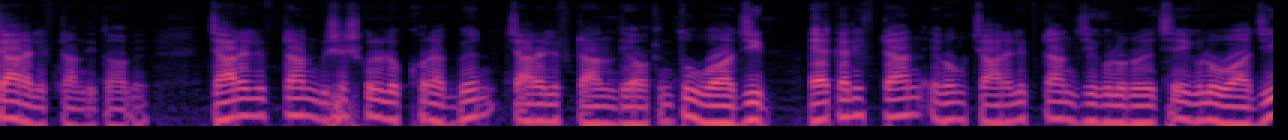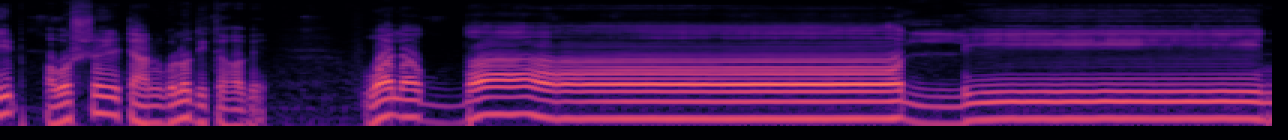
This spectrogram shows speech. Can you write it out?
চার আলিফ টান দিতে হবে। চার আলিফ টান বিশেষ করে লক্ষ্য রাখবেন, চার আলিফ টান দেওয়া কিন্তু ওয়াজিব। এক আলিফ টান এবং চার আলিফ টান যেগুলো রয়েছে এগুলো ওয়াজিব অবশ্যই এই টানগুলো দিতে হবে ওয়ালাদ্দাল্লিন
